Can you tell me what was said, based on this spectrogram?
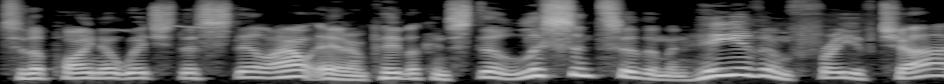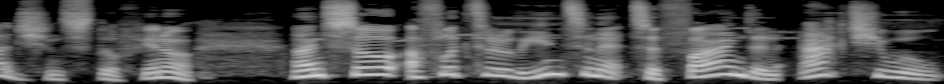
to the point at which they're still out there and people can still listen to them and hear them free of charge and stuff, you know. And so I flicked through the internet to find an actual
